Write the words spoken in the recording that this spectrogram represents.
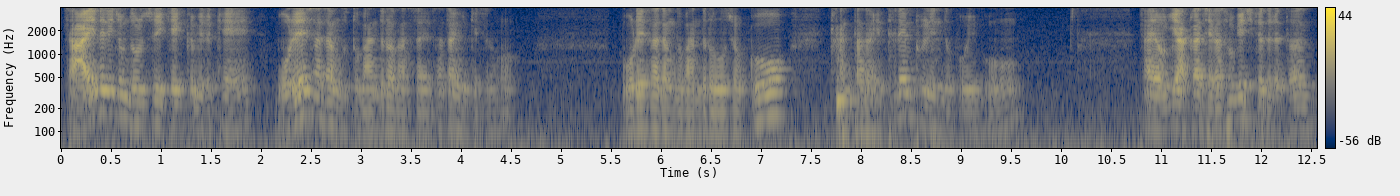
자, 아이들이 좀 놀 수 있게끔 이렇게 모래사장도 또 만들어 놨어요. 사장님께서. 모래사장도 만들어 놓으셨고, 간단하게 트램플린도 보이고. 자, 여기 아까 제가 소개시켜 드렸던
